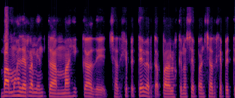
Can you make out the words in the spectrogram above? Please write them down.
vamos a la herramienta mágica de ChatGPT, ¿verdad? Para los que no sepan, ChatGPT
